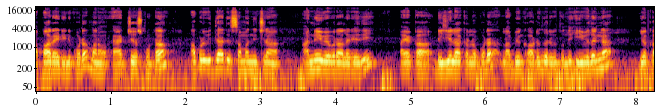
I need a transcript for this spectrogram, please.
అపార్ ఐడిని కూడా మనం యాడ్ చేసుకుంటాం. అప్పుడు విద్యార్థికి సంబంధించిన అన్ని వివరాలు అనేది ఆ యొక్క డిజీ లాకర్లో కూడా లభ్యం కావడం జరుగుతుంది. ఈ విధంగా ఈ యొక్క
